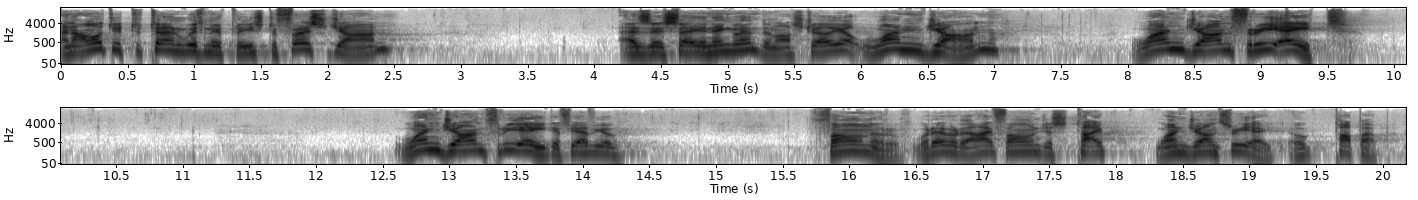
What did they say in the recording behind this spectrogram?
And I want you to turn with me, please, to 1 John, as they say in England and Australia, 1 John, 1 John 3 8. 1 John 3 8. If you have your phone or whatever, the iPhone, just type 1 John 3 8. It'll pop up.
